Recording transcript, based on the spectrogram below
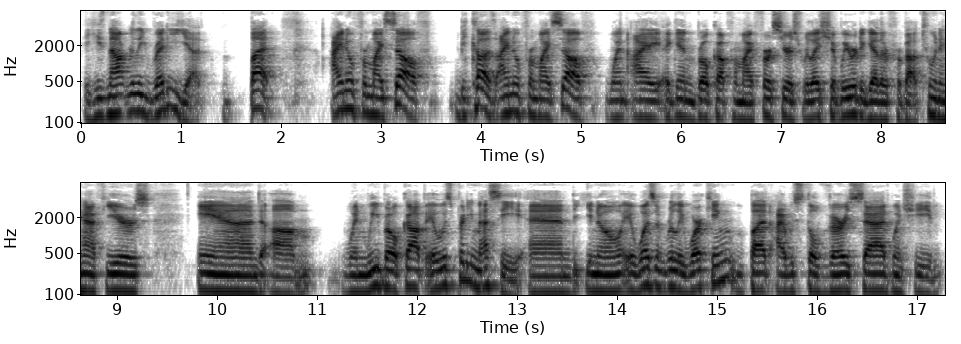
He's not really ready yet. But I know for myself, because I know for myself, when I again broke up from my first serious relationship, we were together for about two and a half years. And um, when we broke up, it was pretty messy. And, you know, it wasn't really working, but I was still very sad when she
